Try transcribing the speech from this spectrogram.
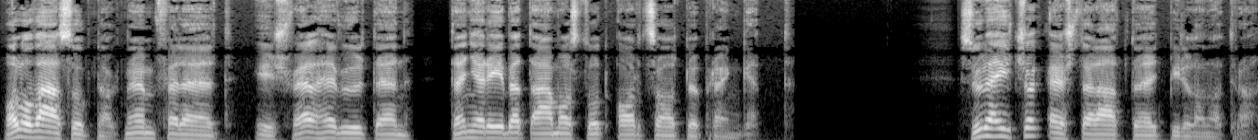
a lovászoknak nem felelt, és felhevülten, tenyerébe támasztott arccal töprengett. Szülei csak este látta egy pillanatra.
